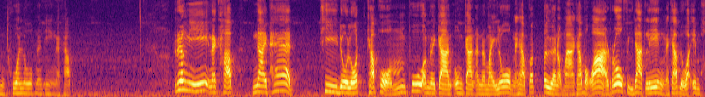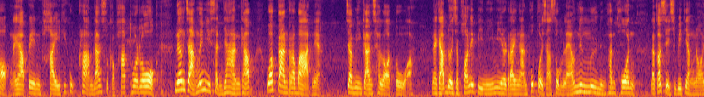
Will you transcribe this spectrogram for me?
นทั่วโลกนั่นเองนะครับ เรื่องนี้นะครับนายแพทย์ ทีโดรสครับผมผู้อำนวยการองค์การอนามัยโลกนะครับก็เตือนออกมาครับบอกว่าโรคฝีดาดลิงนะครับหรือว่า m p o x นะครับเป็นภัยที่คุกคามด้านสุขภาพทั่วโลก เนื่องจากไม่มีสัญญาณครับว่าการระบาดเนี่ยจะมีการชะลอตัวนะครับโดยเฉพาะในปีนี้มีรายงานผู้ป่วยสะสมแล้ว 11,000 คน แล้วก็เสียชีวิตอย่างน้อย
